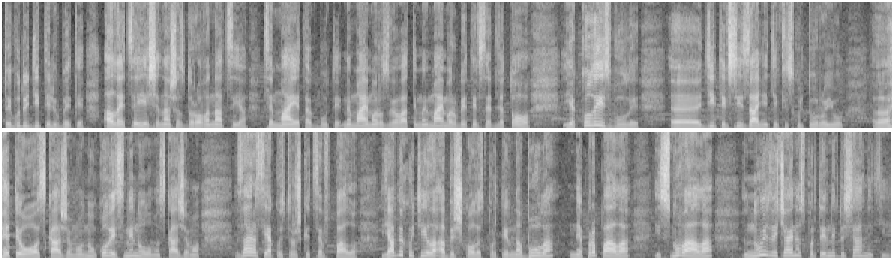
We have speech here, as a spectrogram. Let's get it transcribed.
то й будуть діти любити. Але це є ще наша здорова нація. Це має так бути. Ми маємо розвивати, ми маємо робити все для того, як колись були е, діти всі зайняті фізкультурою, е, ГТО, скажімо, ну колись в минулому скажімо. Зараз якось трошки це впало. Я би хотіла, аби школа спортивна була, не пропала, існувала. Ну і звичайно, спортивних досягнень.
